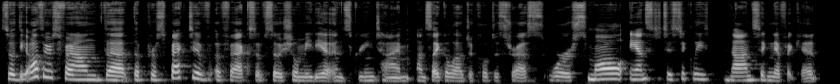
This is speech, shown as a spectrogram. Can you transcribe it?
So the authors found that the prospective effects of social media and screen time on psychological distress were small and statistically non significant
